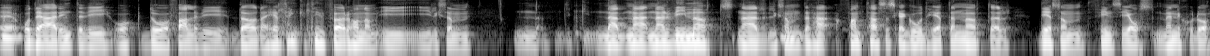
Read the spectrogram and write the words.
Eh, mm. Och det är inte vi och då faller vi döda helt enkelt inför honom i, i liksom, när, när, när vi möts, när liksom mm. den här fantastiska godheten möter det som finns i oss människor då.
